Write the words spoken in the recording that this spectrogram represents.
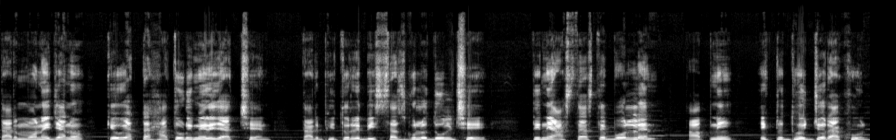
তার মনে যেন কেউ একটা হাতুড়ি মেরে যাচ্ছেন। তার ভিতরের বিশ্বাসগুলো দুলছে। তিনি আস্তে আস্তে বললেন, আপনি একটু ধৈর্য রাখুন।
